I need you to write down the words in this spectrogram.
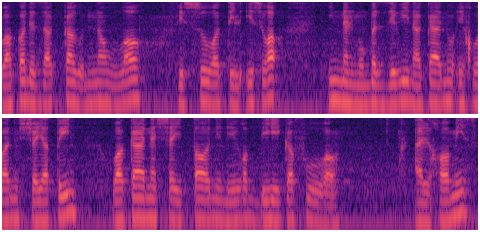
وقد ذكرنا الله في سورة الإسراء إن المبذرين كانوا إخوان الشياطين وكان الشيطان لربه كفورا. الخامس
